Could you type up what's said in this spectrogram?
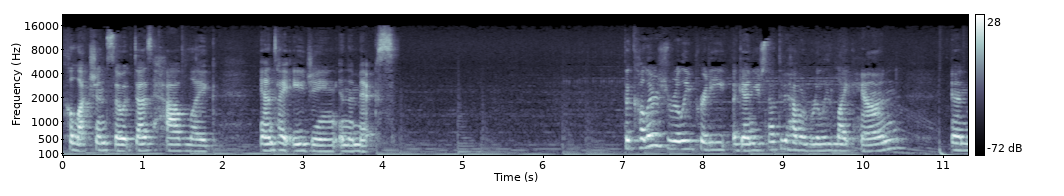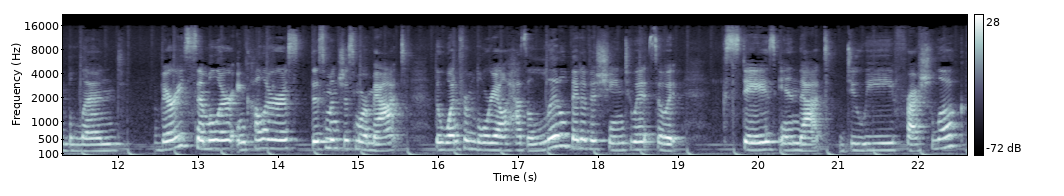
collection, so it does have like anti-aging in the mix. The color is really pretty. Again, you just have to have a really light hand and blend. Very similar in colors. This one's just more matte. The one from L'Oreal has a little bit of a sheen to it, so it stays in that dewy, fresh look.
